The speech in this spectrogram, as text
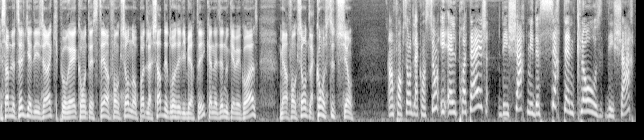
Mais semble-t-il qu'il y a des gens qui pourraient contester en fonction non pas de la charte des droits et libertés canadienne ou québécoise, mais en fonction de la Constitution. En fonction de la Constitution et elle protège des chartes, mais de certaines clauses des chartes,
